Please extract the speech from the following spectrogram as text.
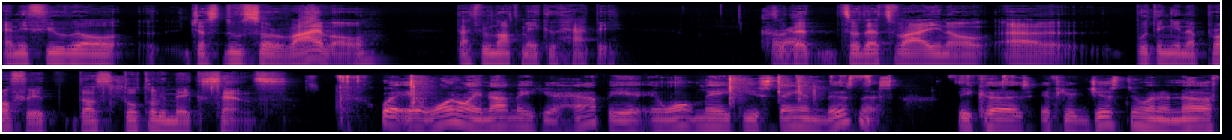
And if you will just do survival, that will not make you happy. Correct. So, that, so that's why you know uh, putting in a profit does totally make sense. Well, it won't only not make you happy; it won't make you stay in business because if you're just doing enough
